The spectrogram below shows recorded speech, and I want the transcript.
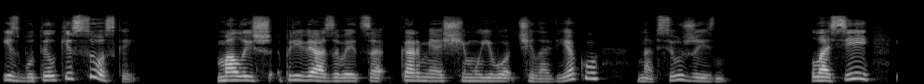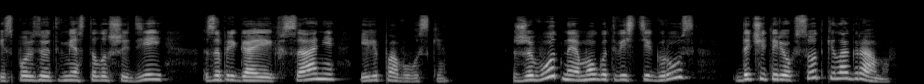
из бутылки с соской. Малыш привязывается к кормящему его человеку на всю жизнь. Лосей используют вместо лошадей, запрягая их в сани или повозки. Животные могут вести груз до 400 килограммов.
